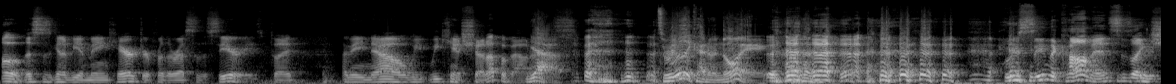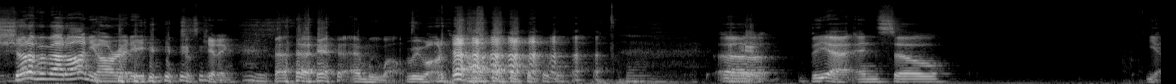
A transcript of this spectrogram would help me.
oh, this is going to be a main character for the rest of the series. But I mean, now we, we can't shut up about it. yeah it's really kind of annoying We've seen the comments. It's like, shut up about Anya already. Just kidding. and we won't We won't. uh, but yeah, and so yeah,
